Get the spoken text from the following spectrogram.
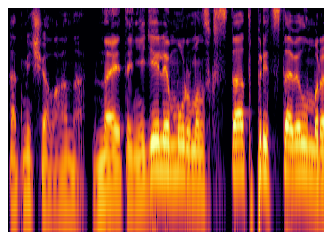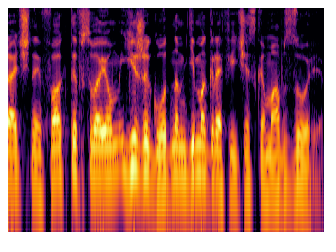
отмечала она. На этой неделе Мурманск-Стат представил мрачные факты в своем ежегодном демографическом обзоре.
